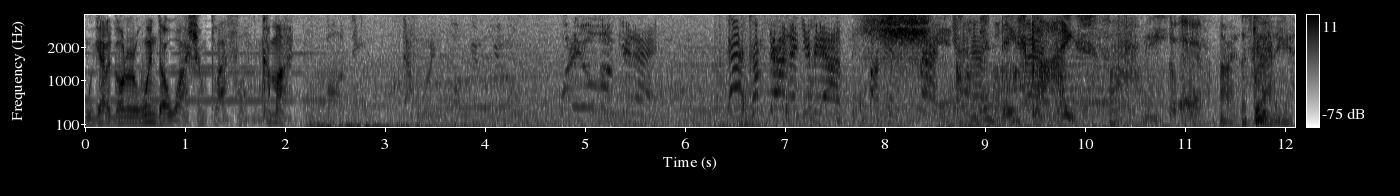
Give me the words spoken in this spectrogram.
We gotta go to the window washing platform. Come on. Fucking smack. Clemente's guys. Fuck me. All right, let's get out of here.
